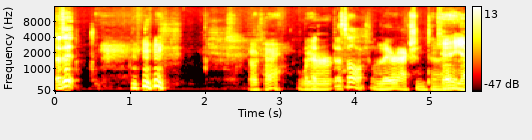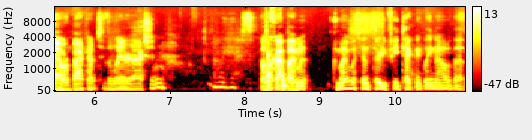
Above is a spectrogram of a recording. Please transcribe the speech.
that's it. Okay, we're that's all. Lair action time. okay. Yeah, we're back up to the lair action. Oh yes. Oh crap! I'm. Am I within thirty feet technically now? of That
